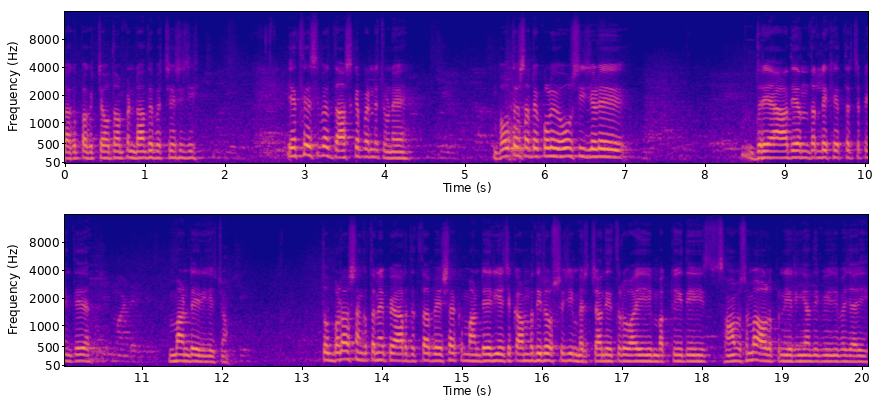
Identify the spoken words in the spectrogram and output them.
ਲਗਭਗ 14 ਪਿੰਡਾਂ ਦੇ ਬੱਚੇ ਸੀ ਜੀ। ਇੱਥੇ ਅਸੀਂ ਬਸ 10 ਕੇ ਪਿੰਡ ਚੁਣੇ। ਬਹੁਤੇ ਸਾਡੇ ਕੋਲੇ ਉਹ ਸੀ ਜਿਹੜੇ ਦਰਿਆ ਦੇ ਅੰਦਰਲੇ ਖੇਤਰ ਚ ਪੈਂਦੇ ਆ। ਮੰਡ ਏਰੀਏ ਚੋਂ। ਤੋਂ ਬੜਾ ਸੰਗਤ ਨੇ ਪਿਆਰ ਦਿੱਤਾ ਬੇਸ਼ੱਕ ਮੰਡ ਏਰੀਏ ਚ ਕੰਮ ਦੀ ਰੋਸੀ ਜੀ, ਮਿਰਚਾਂ ਦੀ ਤੜਵਾਈ, ਮੱਕੀ ਦੀ ਸਾਂਭ ਸੰਭਾਲ, ਪਨੀਰੀਆਂ ਦੀ ਬੀਜ ਬਜਾਈ।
